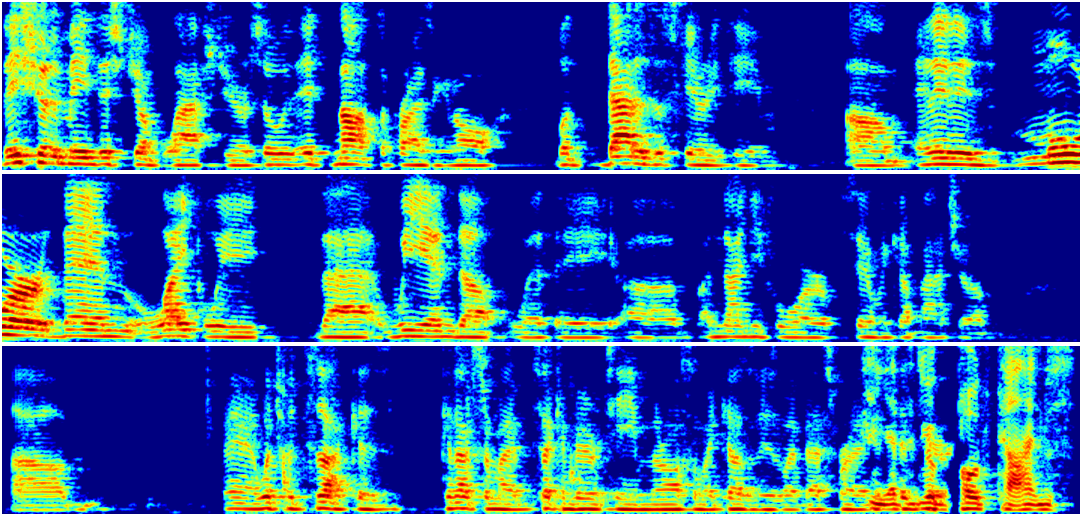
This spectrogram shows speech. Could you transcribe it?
they should have made this jump last year. So it's not surprising at all. But that is a scary team. Um, and it is more than likely that we end up with a, uh, a 94 Stanley Cup matchup, um, and, which would suck because Canucks are my second favorite team. They're also my cousin who's my best friend. You have to do it both times.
